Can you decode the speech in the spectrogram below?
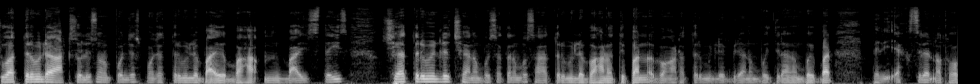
চুয়াত্তর মিনিটে আটচল্লিশ, উনপঞ্চাশ, পঁচাত্তর মিনিটে বাইশ, তেইশ, ছিয়াত্তর মিনিটে ছিয়ানব্বই, সাতানব্বই, সাতাত্তর মিনিটে বাহান্ন, তিপ্পান্ন এবং আটাত্তর মিনিটে বিরানব্বই, তিরানব্বই পার্ট ভেরি এক্সেলেন্ট অথবা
